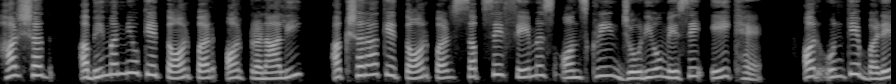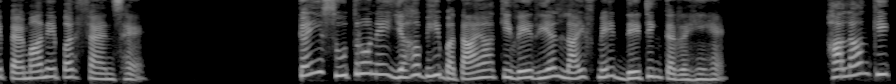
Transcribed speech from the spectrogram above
हर्षद, अभिमन्यु के तौर पर और प्रणाली, अक्षरा के तौर पर सबसे फ़ेमस ऑन स्क्रीन जोड़ियों में से एक है और उनके बड़े पैमाने पर फैंस हैं। कई सूत्रों ने यह भी बताया कि वे रियल लाइफ में डेटिंग कर रहे हैं। हालाँकि,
